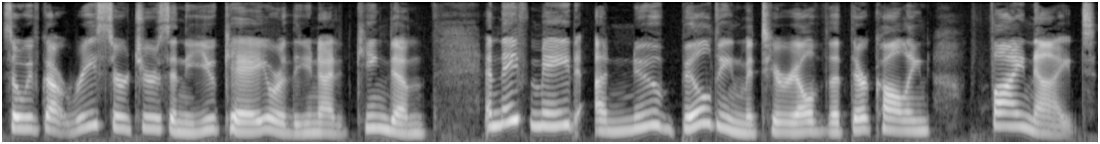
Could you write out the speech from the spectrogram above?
So we've got researchers in the UK or the United Kingdom, and they've made a new building material that they're calling finite.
